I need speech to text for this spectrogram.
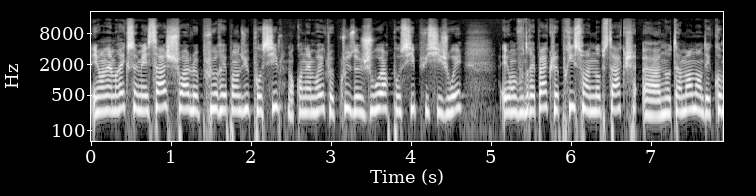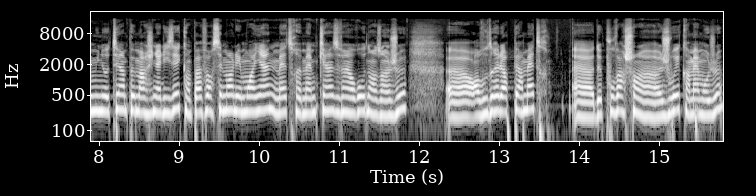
Et on aimerait que ce message soit le plus répandu possible. Donc on aimerait que le plus de joueurs possible puissent y jouer. Et on ne voudrait pas que le prix soit un obstacle, euh, notamment dans des communautés un peu marginalisées qui n'ont pas forcément les moyens de mettre même 15-20 euros dans un jeu. Euh, on voudrait leur permettre de pouvoir jouer quand même au jeu.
